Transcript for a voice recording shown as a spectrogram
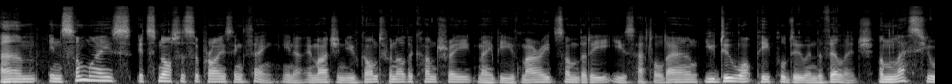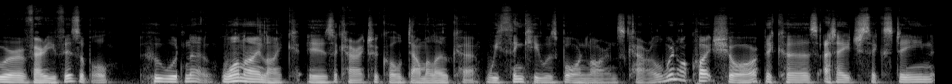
Um, in some ways, it's not a surprising thing. You know, imagine you've gone to another country, maybe you've married somebody, you settle down, you do what people do in the village. Unless you were very visible, who would know? One I like is a character called Dhammaloka. We think he was born Lawrence Carroll. We're not quite sure because at age 16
